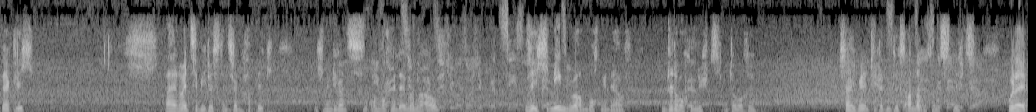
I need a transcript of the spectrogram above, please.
Wirklich. Weil 19 Videos sind schon happig. Ich nehme die ganze am Wochenende immer nur auf. Also ich nehme nur am Wochenende auf. Unter der Woche nichts. Unter der Woche schaue ich mir entweder Videos an, aber sonst nichts. Oder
